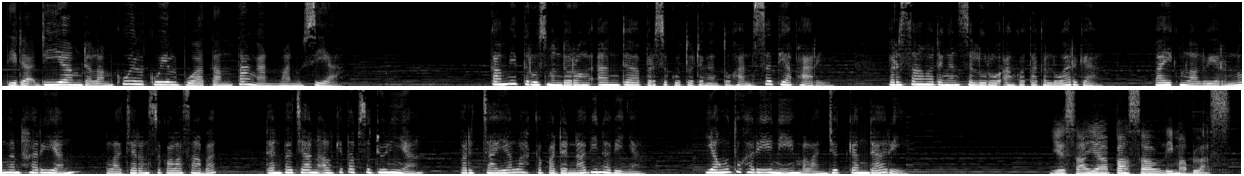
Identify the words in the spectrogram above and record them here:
tidak diam dalam kuil-kuil buatan tangan manusia. Kami terus mendorong Anda bersekutu dengan Tuhan setiap hari, bersama dengan seluruh anggota keluarga, baik melalui renungan harian, pelajaran sekolah sahabat, dan bacaan Alkitab sedunia, percayalah kepada nabi-nabinya, yang untuk hari ini melanjutkan dari Yesaya pasal 15.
